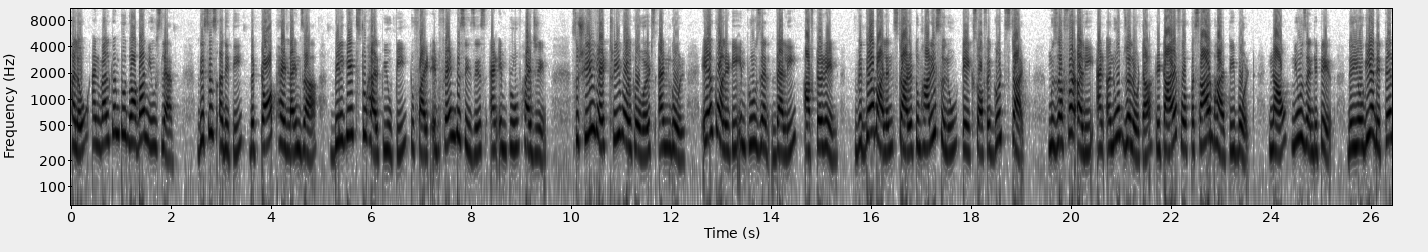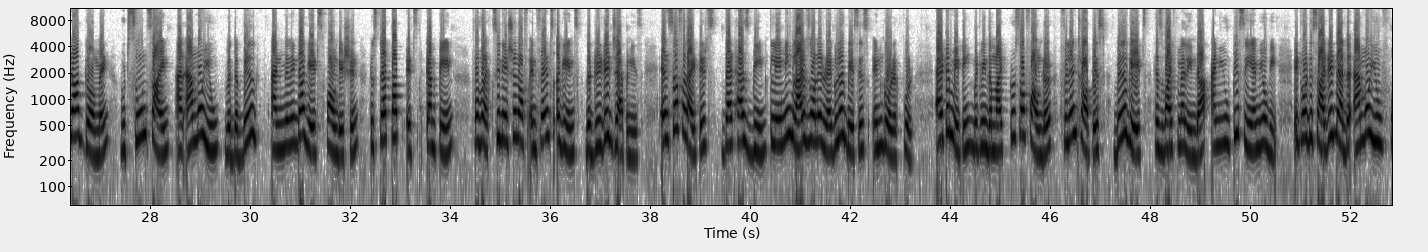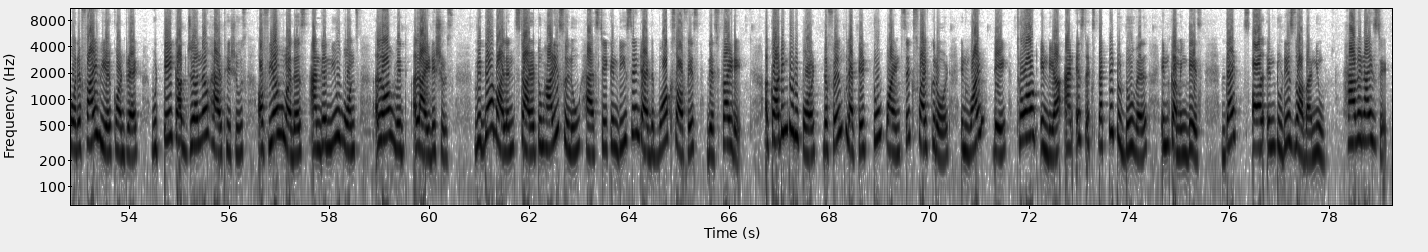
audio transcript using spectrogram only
Hello and welcome to Doaba News Lab. This is Aditi. The top headlines are Bill Gates to help UP to fight infant diseases and improve hygiene. Sushil get 3 walkovers and gold. Air quality improves at Delhi after rain. Vidya Balan starrer Tumhari Sulu takes off a good start. Muzaffar Ali and Anup Jalota retire for Prasar Bharati board. Now news and detail. The Yogi Adityanath government would soon sign an MOU with the Bill and Melinda Gates Foundation to step up its campaign for vaccination of infants against the dreaded Japanese encephalitis that has been claiming lives on a regular basis in Gorakhpur. At a meeting between the Microsoft founder, philanthropist Bill Gates, his wife Melinda and UP CM Yogi, it was decided that the MOU for a 5-year contract would take up general health issues of young mothers and their newborns along with allied issues. Vidya Balan starrer Tumhari Sulu has taken decent at the box office this Friday. According to report, the film collected 2.65 crore in one day throughout India and is expected to do well in coming days. That's all in today's Doaba news. Have a nice day.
